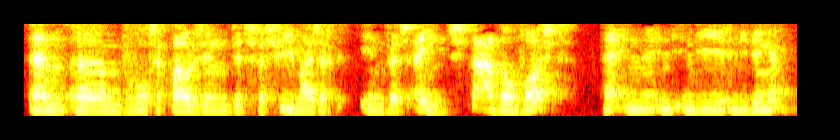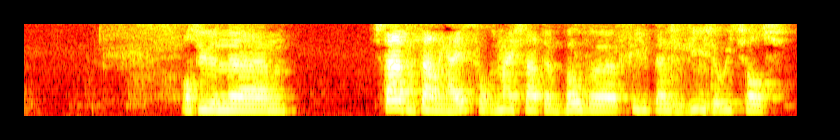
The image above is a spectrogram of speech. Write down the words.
En um, vervolgens zegt Paulus in dit vers 4, maar hij zegt in vers 1, sta dan vast hè, in, in, die, in, die, in die dingen. Als u een um, statenvertaling heeft, volgens mij staat er boven Filippenzen 4 zoiets als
